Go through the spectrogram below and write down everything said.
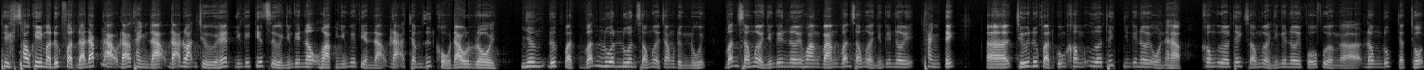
Thì sau khi mà Đức Phật đã đắc đạo, đã thành đạo, đã đoạn trừ hết những cái kiết sử, những cái nậu hoặc những cái phiền não, đã chấm dứt khổ đau rồi, nhưng Đức Phật vẫn luôn luôn sống ở trong rừng núi, vẫn sống ở những cái nơi hoang vắng, vẫn sống ở những cái nơi thanh tịnh. À, chứ Đức Phật cũng không ưa thích những cái nơi ồn ào, không ưa thích sống ở những cái nơi phố phường à, đông đúc chật chội.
